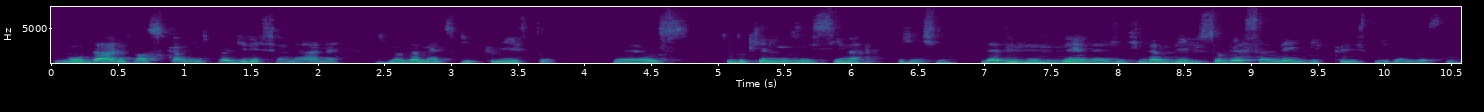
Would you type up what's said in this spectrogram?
moldar os nossos caminhos, para direcionar né, os mandamentos de Cristo, né, os, tudo que ele nos ensina, a gente deve viver, né? A gente ainda vive sobre essa lei de Cristo, digamos assim.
